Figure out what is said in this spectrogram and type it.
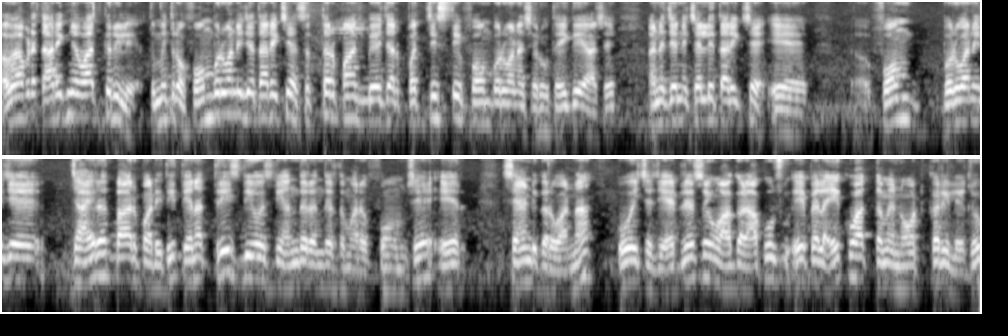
હવે આપણે તારીખની વાત કરી લઈએ. તો મિત્રો ફોર્મ ભરવાની જે તારીખ છે, સત્તર પાંચ બે હજાર પચીસથી ફોર્મ ભરવાના શરૂ થઈ ગયા છે. અને જેની છેલ્લી તારીખ છે એ ફોર્મ ભરવાની જે જાહેરાત બહાર પાડી હતી, તેના ત્રીસ દિવસની અંદર અંદર તમારે ફોર્મ છે એ સેન્ડ કરવાના હોય છે જે એડ્રેસ હું આગળ આપું છું, એ પહેલાં એક વાત તમે નોટ કરી લેજો.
